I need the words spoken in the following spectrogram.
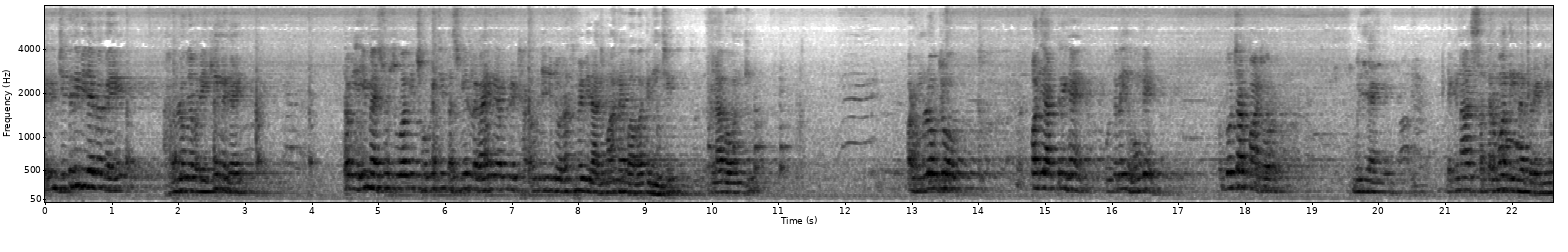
लेकिन जितनी भी जगह गए हम लोग जब रेखी में गए तब यही महसूस हुआ कि छोटी सी तस्वीर लगाएँगे अपने ठाकुर जी की जो रथ में विराजमान है बाबा के नीचे, कला भवन की। और हम लोग जो पद यात्री हैं, उतने ही होंगे। तो दो चार पाँच और मिल जाएँगे। लेकिन आज सत्रहवा दिन है प्रेमियों।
